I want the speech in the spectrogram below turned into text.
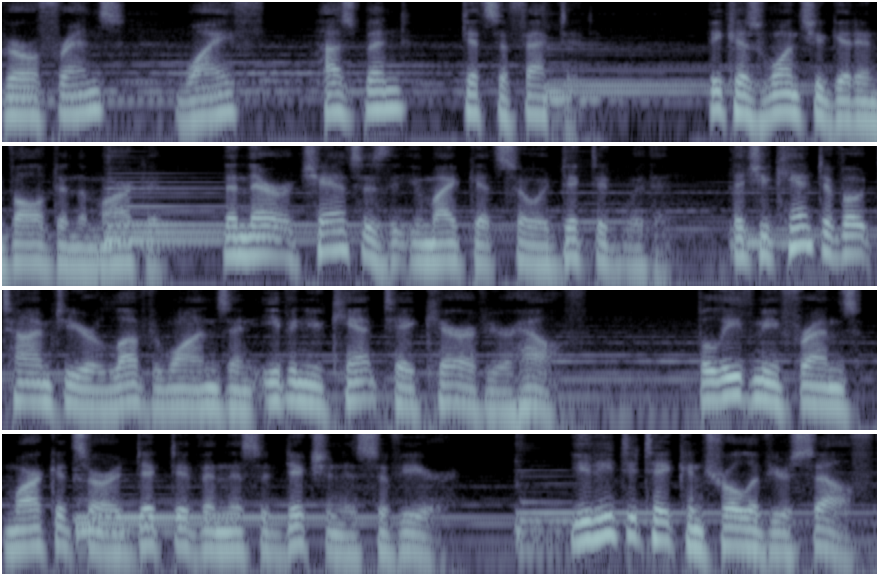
girlfriends, wife, husband, gets affected. Because once you get involved in the market, then there are chances that you might get so addicted with it that you can't devote time to your loved ones and even you can't take care of your health. Believe me, friends, markets are addictive and this addiction is severe. You need to take control of yourself,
